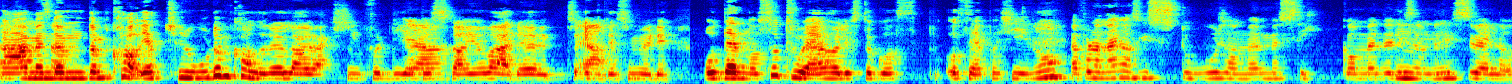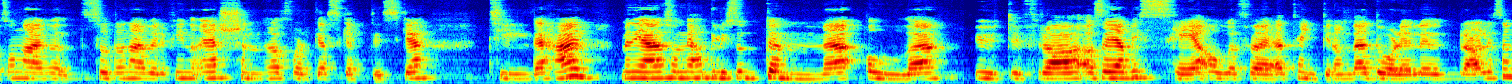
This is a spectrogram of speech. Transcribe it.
Nei, men de, liksom- de, jeg tror de kaller det live action fordi Ja. det skal jo være så Ja. ekte som mulig. Og den også tror jeg har lyst til å gå og se på kino. Ja, for den er ganske stor sånn med musikk og med det, liksom, det Mhm. visuelle og sånn. Så den er veldig fin. Og jeg skjønner at folk er skeptiske til det her. Men jeg sånn, jeg har ikke lyst til å dømme alle ut ifra Altså, jeg vil se alle før jeg tenker om det er dårlig eller bra, liksom.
